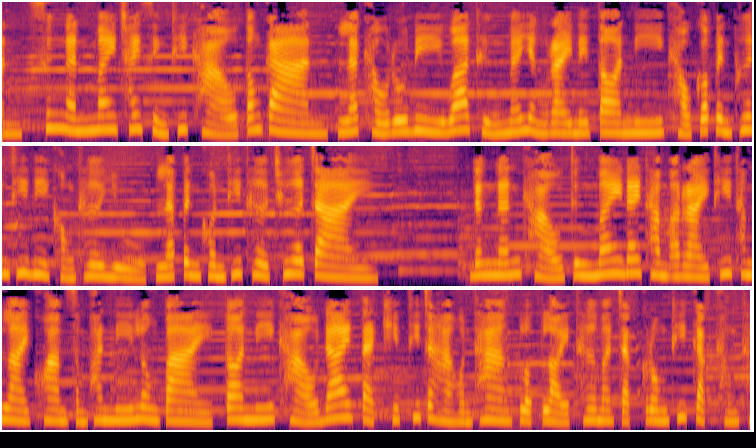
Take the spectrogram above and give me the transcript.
ล ซึ่งนั้นไม่ใช่สิ่งที่เขาต้องการ และเขารู้ดีว่าถึงแม้อย่างไรในตอนนี้เขาก็เป็นเพื่อนที่ดีของเธออยู่ และเป็นคนที่เธอเชื่อใจ ดังนั้นเขาจึงไม่ได้ทำอะไรที่ทำลายความสัมพันธ์นี้ลงไป ตอนนี้เขาได้แต่คิดที่จะหาหนทางปลดปล่อยเธอมาจากกรงที่กักขังเธ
